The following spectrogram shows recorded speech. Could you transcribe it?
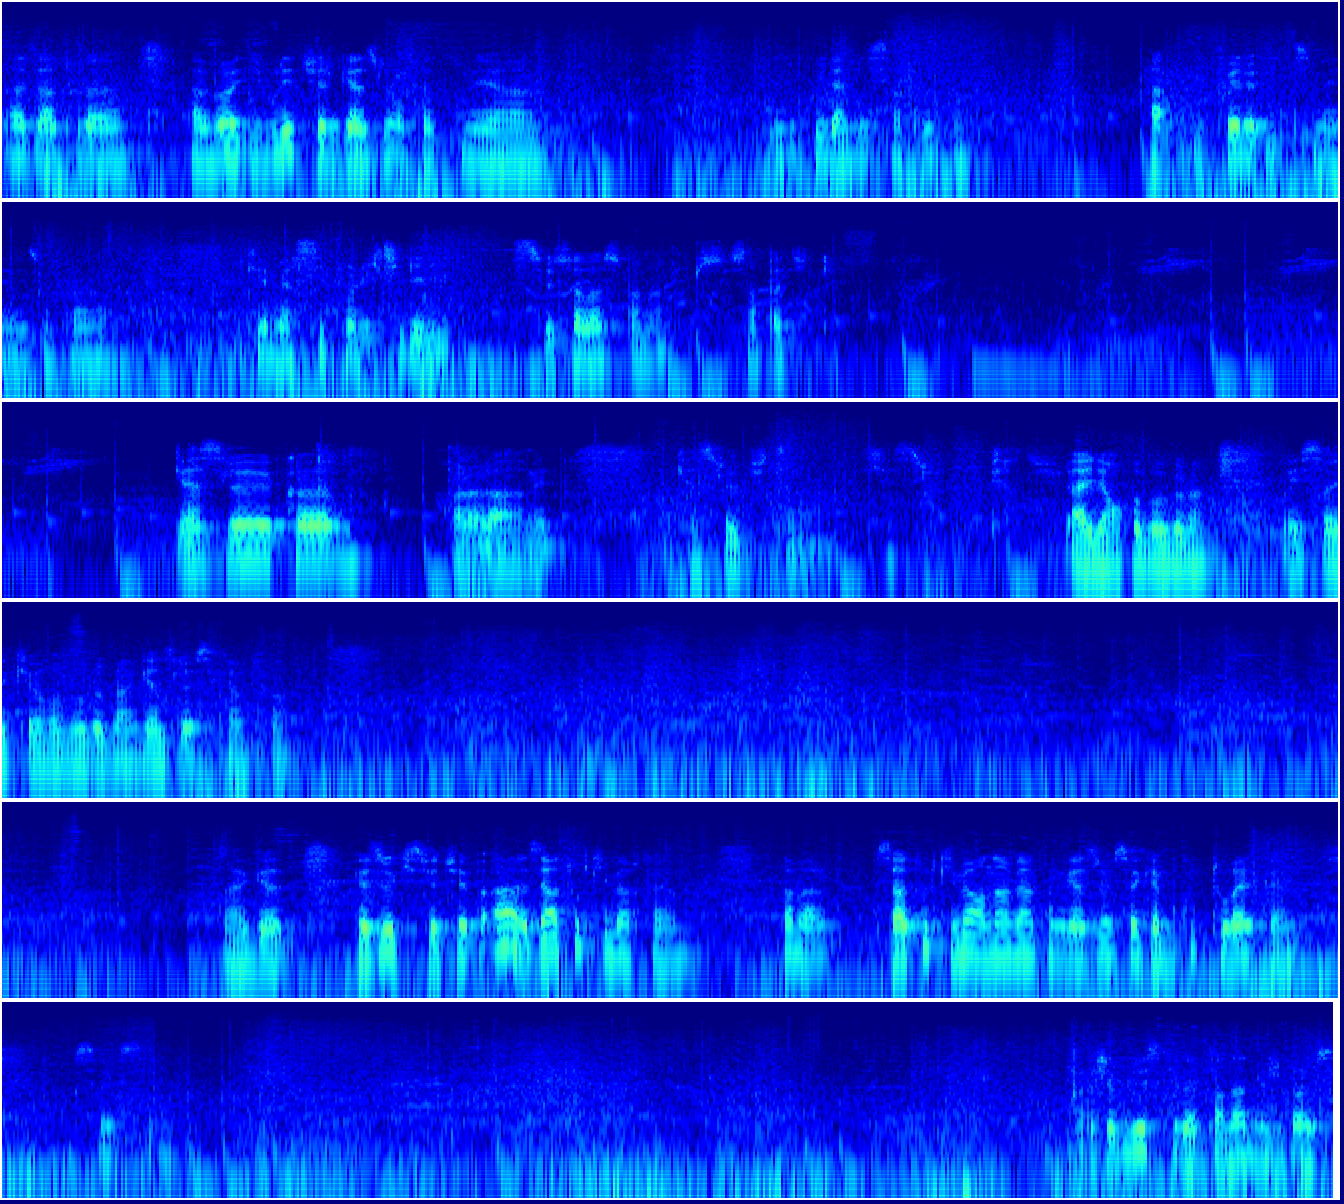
Azaratul a, a Void, il voulait tuer le gazeux en fait, mais, euh, du coup il a miss un peu quoi. Ah, vous pouvez le hit, mais ils ont pas... Ok, merci pour l'ulti Lily. Ça va, c'est pas mal, c'est sympathique. Gaz-le comme... Oh là là, mais... Casse-le, putain. Casse-le, perdu. Ah, il est en robot gobelin. Oui, c'est vrai que robot gobelin, gaz-le, c'est comme fort. Gazio qui se fait tuer par... Ah, Zeratul qui meurt quand même. Pas mal. Zeratul qui meurt en 1v1 contre Gazio, c'est vrai qu'il y a beaucoup de tourelles quand même. C'est vrai que c'est... Ah, j'ai voulu esquiver la tornade, mais je pas aussi.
